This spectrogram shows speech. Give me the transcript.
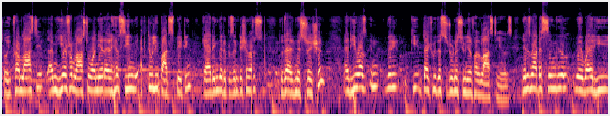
So from last year, I am here from last one year, and I have seen actively participating, carrying the representation to the administration, and he was in very key touch with the students' union for the last years. There is not a single way where he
